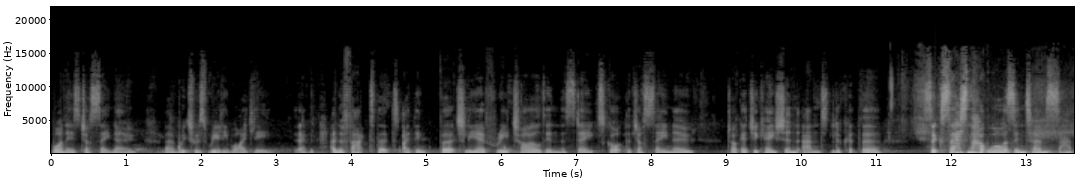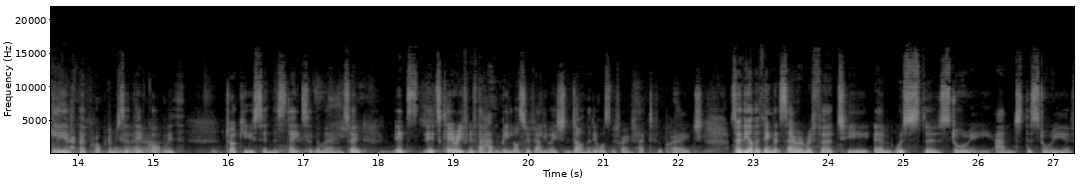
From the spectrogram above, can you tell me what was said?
One is just say no um, which was really widely. And the fact that I think virtually every child in the States got the Just Say No drug education, and look at the success that was in terms, sadly, of the problems that they've got with drug use in the States at the moment. So it's it's clear even if there hadn't been lots of evaluation done that it wasn't a very effective approach. So the other thing that Sarah referred to um, was the story and the story of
